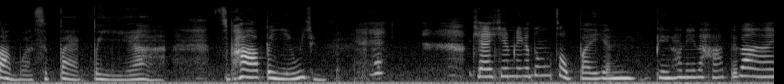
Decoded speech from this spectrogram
ต่ำกว่า 18 ปีอะ15ปียังไม่ถึง โอเค คลิปนี้ก็ต้องจบไปกันเพียงเท่านี้นะคะ บ๊ายบาย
